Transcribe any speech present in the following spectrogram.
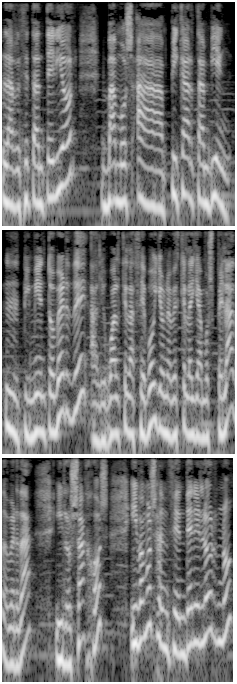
la receta anterior. Vamos a picar también el pimiento verde, al igual que la cebolla una vez que la hayamos pelado, ¿verdad? Y los ajos. Y vamos a encender el horno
